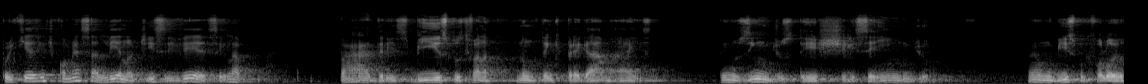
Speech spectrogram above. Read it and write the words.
porque a gente começa a ler notícias e ver, sei lá, padres, bispos que falam, não tem que pregar mais. Tem os índios, deixe ele ser índio. Né, um bispo que falou, eu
